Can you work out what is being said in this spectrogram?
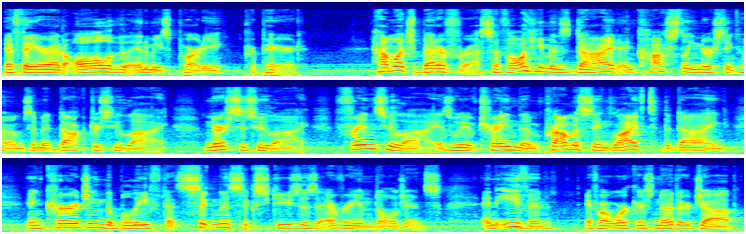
if they are at all of the enemy's party prepared. How much better for us if all humans died in costly nursing homes amid doctors who lie, nurses who lie, friends who lie, as we have trained them, promising life to the dying, encouraging the belief that sickness excuses every indulgence, and even, if our workers know their job,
